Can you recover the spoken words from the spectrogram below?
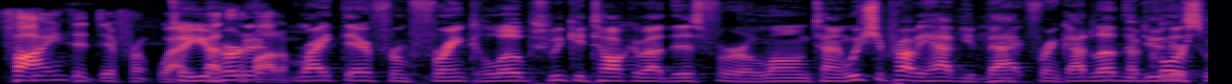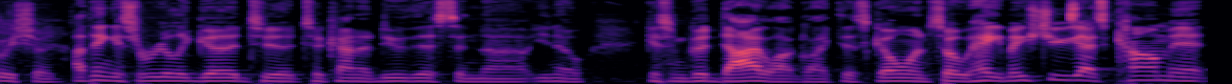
Find a different way. So you That's heard the it bottom line. right there from Frank Lopes. We could talk about this for a long time. We should probably have you back, Frank. I'd love to Of do course this. we should. I think it's really good to to kind of do this and uh, you know get some good dialogue like this going. So hey, make sure you guys comment.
